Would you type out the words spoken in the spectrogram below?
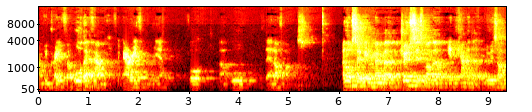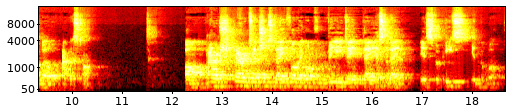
And we pray for all their family, for Gary, for Maria, for uh, all their loved ones. And also we remember Joseph's mother in Canada, who is unwell at this time. Our parish prayer intention today, following on from VE Day, day yesterday, is for peace in the world.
